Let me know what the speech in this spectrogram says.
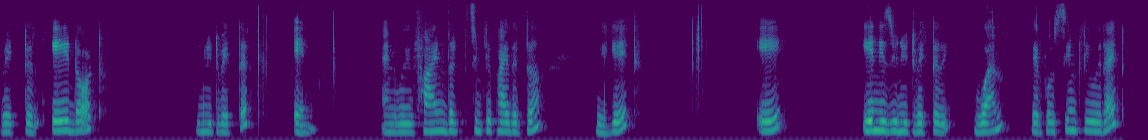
vector A dot unit vector n. And we find that simplify the term we get A n is unit vector 1 therefore simply we write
